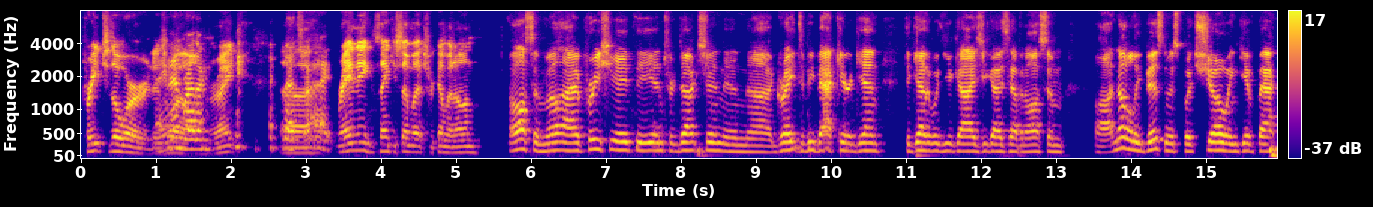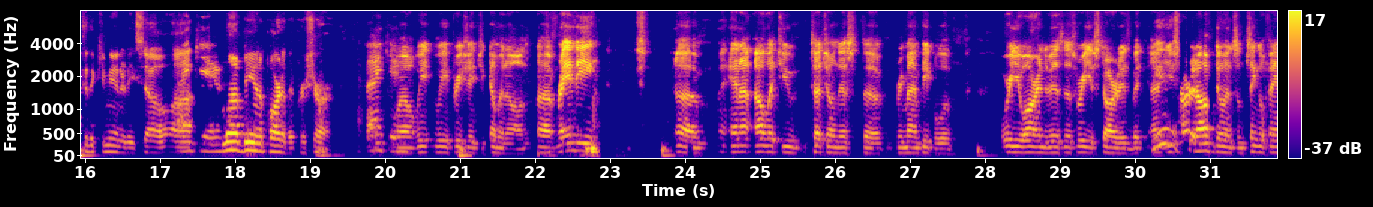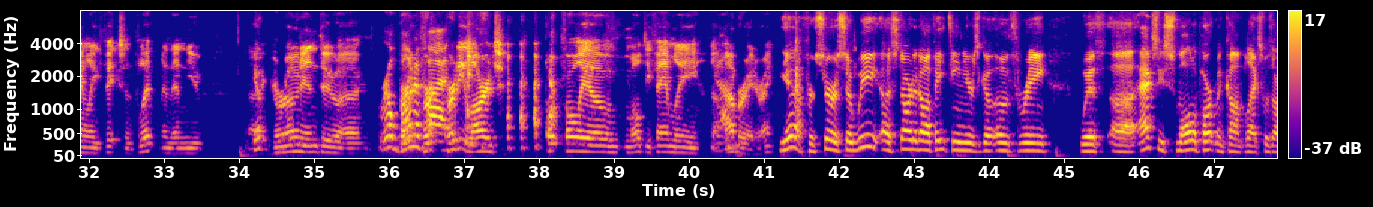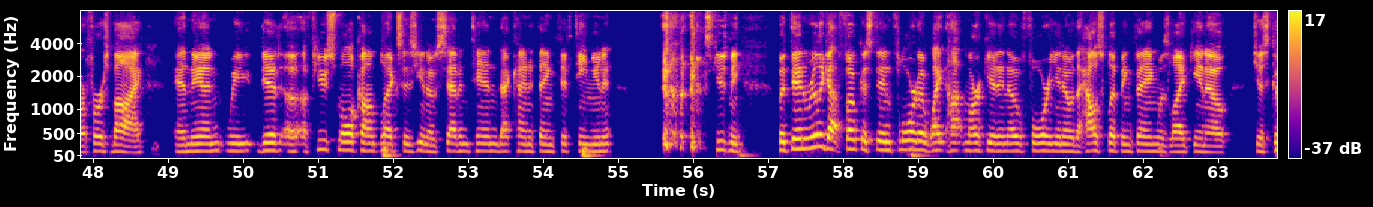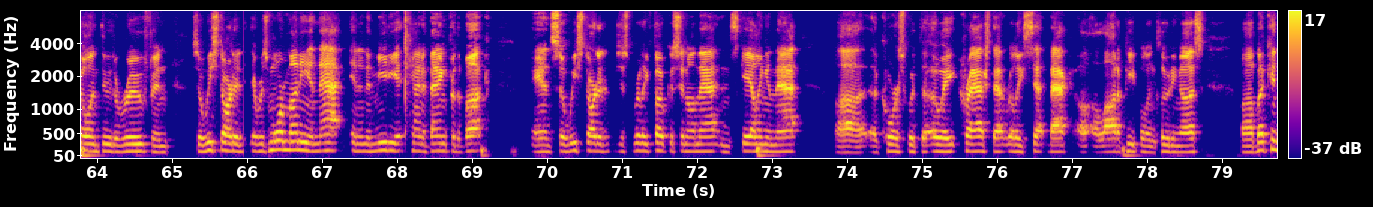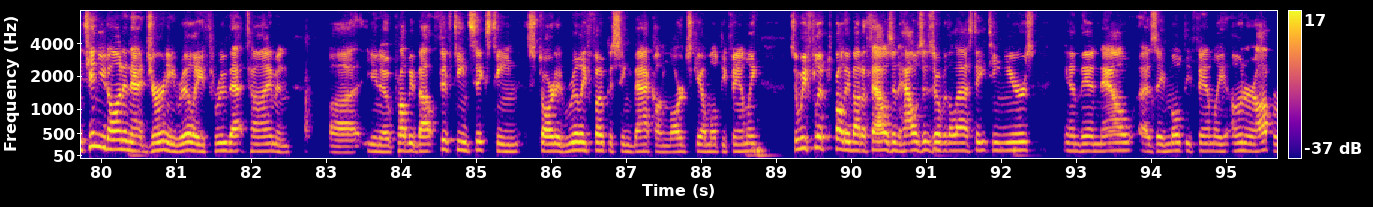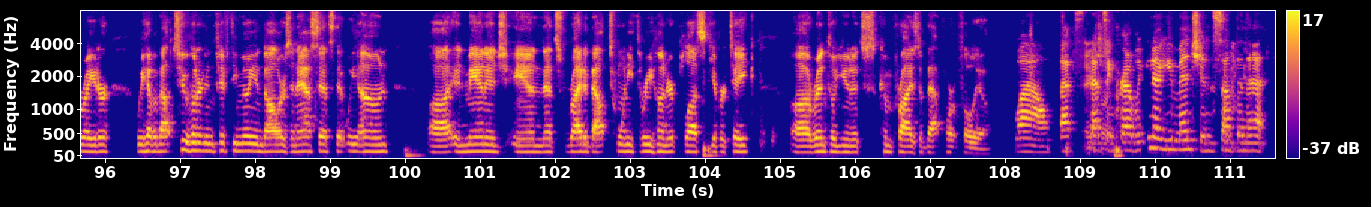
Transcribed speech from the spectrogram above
preach the word as Amen, well. brother. Right? That's Uh, right. Randy, thank you so much for coming on. Awesome. Well, I appreciate the introduction and uh, great to be back here again together with you guys. You guys have an awesome, uh, not only business, but show and give back to the community. So, uh, Thank you. love being a part of it for sure. Thank you. Well, we, we appreciate you coming on. Uh, Randy, um, and I, I'll let you touch on this to remind people of where you are in the business, where you started. But uh, you started off doing some single family fix and flip, and then you've uh, grown into a Real per- bona per- fide. pretty large portfolio multifamily uh, Yeah. operator, right? Yeah, for sure. So we uh, started off 18 years ago, 03, with uh, actually small apartment complex was our first buy. And then we did a, a few small complexes, you know, 7, 10, that kind of thing, 15 unit. Excuse me. But then really got focused in Florida, white hot market in 04. You know, the house flipping thing was like, you know, just going through the roof. And So we started, there was more money in that in an immediate kind of bang for the buck. And so we started just really focusing on that and scaling in that. Uh, of course, with the 08 crash, that really set back a, a lot of people, including us. Uh, but continued on in that journey really through that time. And, uh, you know, probably about 15, 16, started really focusing back on large scale multifamily. So we flipped probably about a thousand houses over the last 18 years. And then now, as a multifamily owner operator, we have about $250 million in assets that we own uh, and manage. And that's right about 2,300 plus, give or take, uh, rental units comprised of that portfolio. Wow, that's that's incredible. You know, you mentioned something that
